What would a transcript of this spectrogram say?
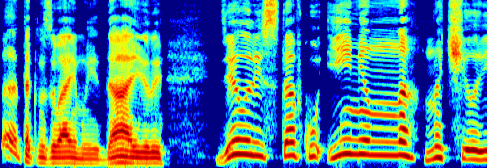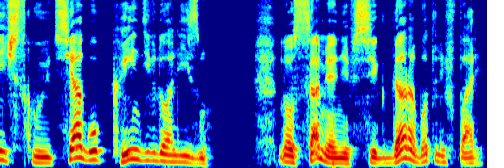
а так называемые дайверы, делали ставку именно на человеческую тягу к индивидуализму. Но сами они всегда работали в паре.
